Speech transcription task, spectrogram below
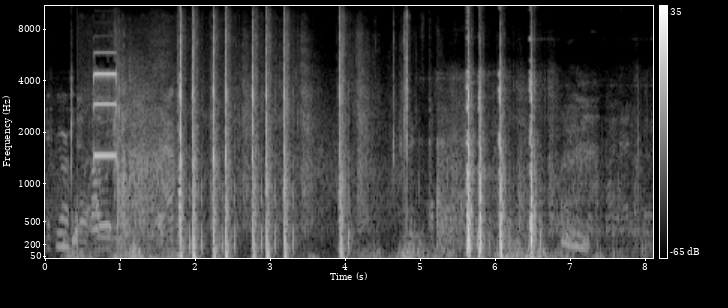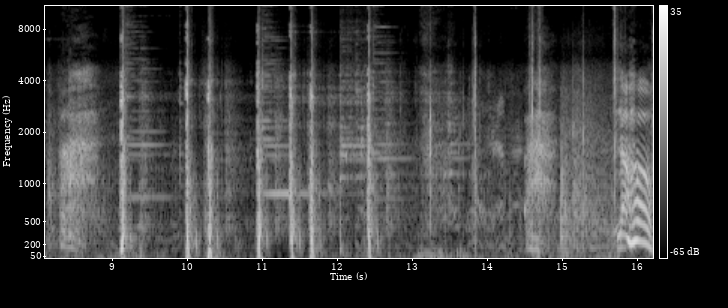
If you're No!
